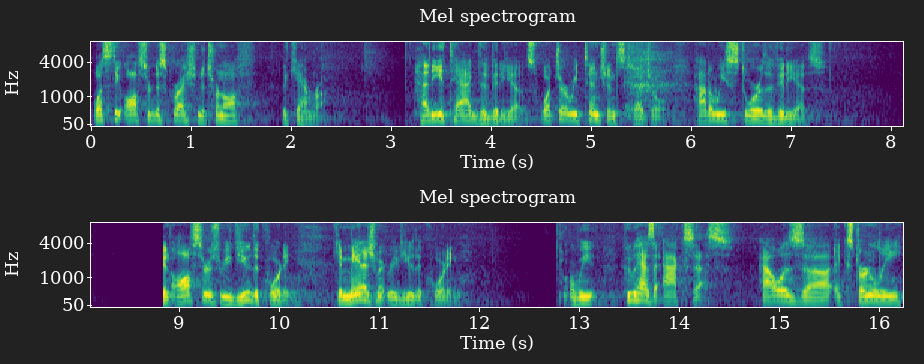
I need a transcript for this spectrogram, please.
What's the officer discretion to turn off the camera? How do you tag the videos? What's our retention schedule? How do we store the videos? Can officers review the recording? Can management review the recording? Or we, who has access? How is uh, externally,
